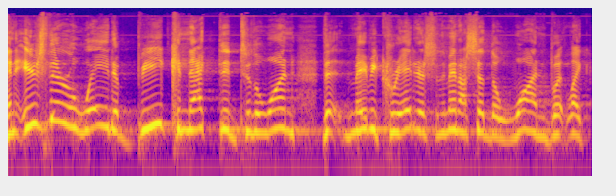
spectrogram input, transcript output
and is there a way to be connected to the one that maybe created us? And they may not said the one, but like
